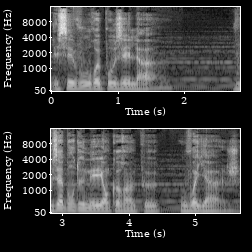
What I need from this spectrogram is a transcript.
Laissez-vous reposer là, vous abandonnez encore un peu au voyage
